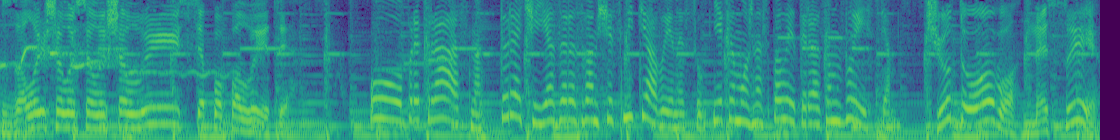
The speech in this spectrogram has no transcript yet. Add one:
Залишилося лише листя попалити. О, прекрасно. До речі, я зараз вам ще сміття винесу, яке можна спалити разом з листям. Чудово, неси.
